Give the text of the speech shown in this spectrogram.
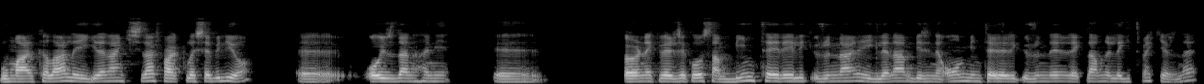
Bu markalarla ilgilenen kişiler farklılaşabiliyor. E, o yüzden hani e, örnek verecek olsam 1000 TL'lik ürünlerle ilgilenen birine 10.000 TL'lik ürünlerin reklamlarıyla gitmek yerine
